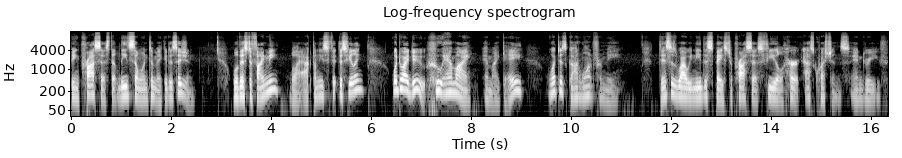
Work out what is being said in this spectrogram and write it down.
being processed that leads someone to make a decision. Will this define me? Will I act on these, this feeling? What do I do? Who am I? Am I gay? What does God want from me? This is why we need the space to process, feel, hurt, ask questions, and grieve.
